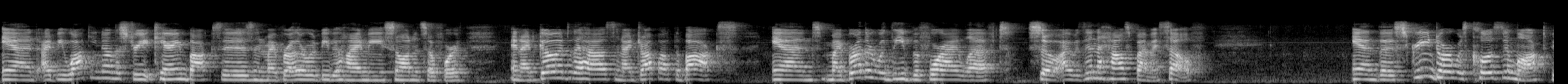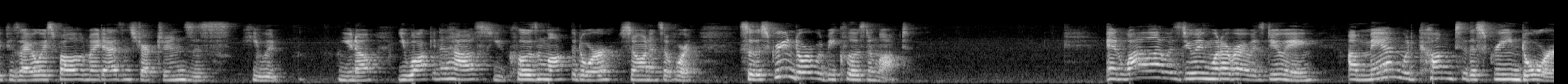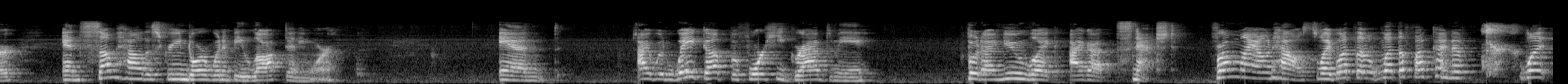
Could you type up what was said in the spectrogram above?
And I'd be walking down the street carrying boxes, and my brother would be behind me, so on and so forth. And I'd go into the house and I'd drop off the box, and my brother would leave before I left, so I was in the house by myself. And the screen door was closed and locked because I always followed my dad's instructions as he would, you know, you walk into the house, you close and lock the door, so on and so forth. So the screen door would be closed and locked. And while I was doing whatever I was doing, a man would come to the screen door and somehow the screen door wouldn't be locked anymore. And I would wake up before he grabbed me, but I knew like I got snatched from my own house. Like what the what the fuck kind of what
